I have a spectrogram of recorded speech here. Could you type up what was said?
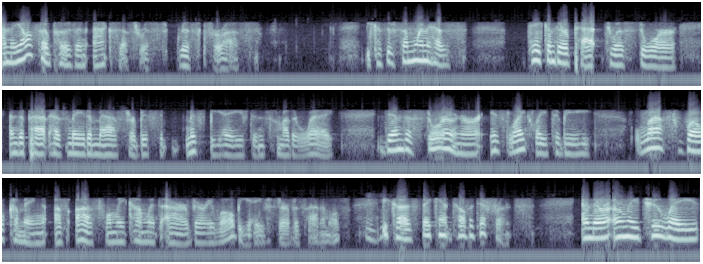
and they also pose an access risk, risk for us. Because if someone has taken their pet to a store and the pet has made a mess or bis- misbehaved in some other way, then the store owner is likely to be less welcoming of us when we come with our very well behaved service animals mm-hmm. because they can't tell the difference. And there are only two ways,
